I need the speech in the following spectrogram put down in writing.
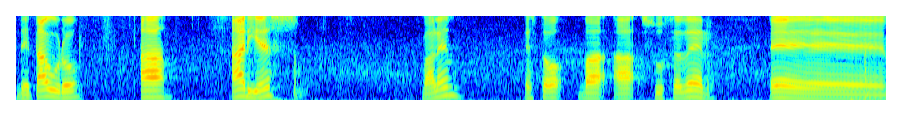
de Tauro a Aries. ¿Vale? Esto va a suceder eh,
